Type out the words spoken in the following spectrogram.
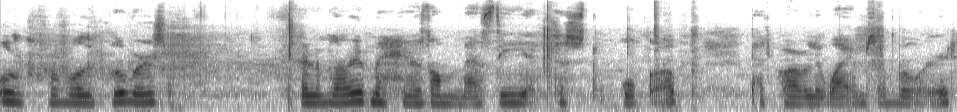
look for the clovers. And I'm sorry if my hair is all messy. I just woke up. That's probably why I'm so bored.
